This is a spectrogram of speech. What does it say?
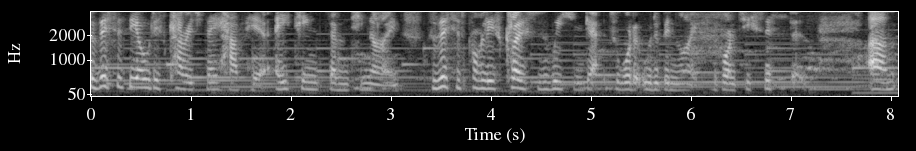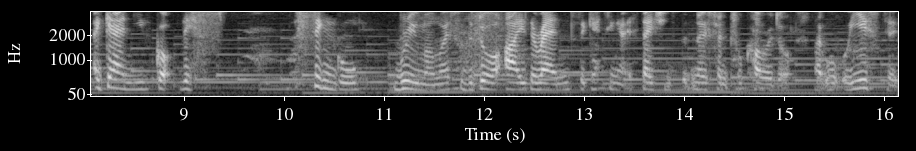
So this is the oldest carriage they have here, 1879. So this is probably as close as we can get to what it would have been like for the Bronte sisters. Um, again, you've got this single room almost with the door either end for getting out of stations, but no central corridor like what we're used to.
